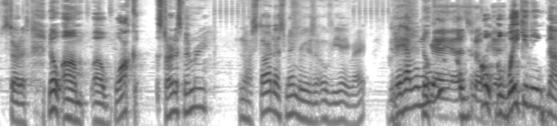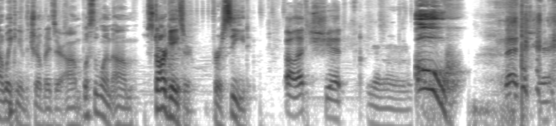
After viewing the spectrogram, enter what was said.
Stardust. No, um, uh, Walk Stardust Memory. No, Stardust Memory is an OVA, right? Did they have a movie? Yeah, yeah, that's an oh, Awakening, not Awakening of the Trailblazer. Um, what's the one? Um, Stargazer for Seed. Oh, that's shit. Uh, Oh, That's shit.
